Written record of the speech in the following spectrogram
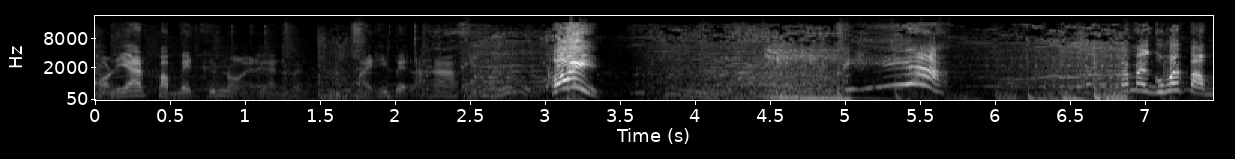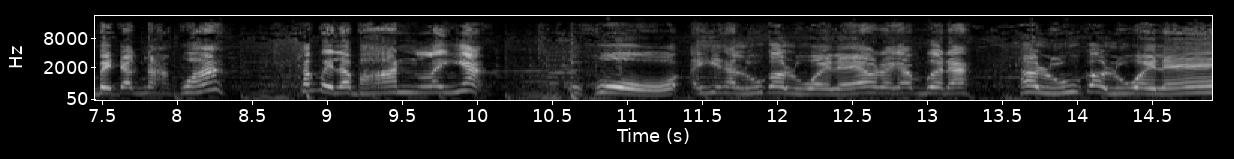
ขออนุญาตปรับเบ็ดขึ้นหน่อยแล้วกันเพื่อนไปที่เบ็ดละห้าสิบเฮ้ยไอเหี้ยทำไมกูไม่ปรับเบ็ดหนักๆวะสักเบ็ดละพันอะไรเงี้ยโอ้โหไอ้เหี้ยถ้ารู้ก็รวยแล้วนะครับเพื่อนนะถ้ารู้ก็รวยแล้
